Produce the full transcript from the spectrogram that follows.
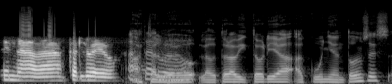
De nada, hasta luego. Hasta, luego. La doctora Victoria Acuña entonces.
